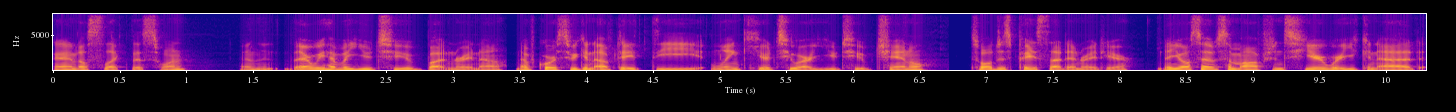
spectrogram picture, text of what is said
and I'll select this one. And there we have a YouTube button right now. Now, of course, we can update the link here to our YouTube channel. So I'll just paste that in right here. Now you also have some options here where you can add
